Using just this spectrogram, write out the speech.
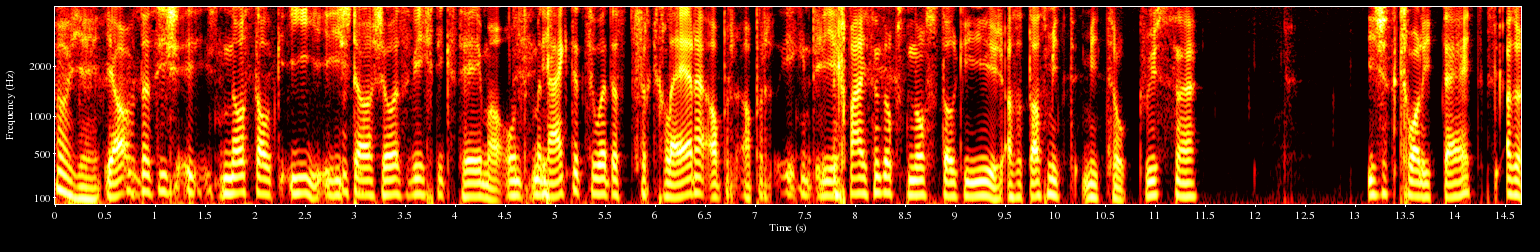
Oh je. Ja, das ist, ist Nostalgie, ist da schon ein wichtiges Thema. Und man neigt dazu, das zu verklären, aber, aber irgendwie... Ich weiß nicht, ob es Nostalgie ist. Also das mit, mit so gewissen... Ist es Qualität? Also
